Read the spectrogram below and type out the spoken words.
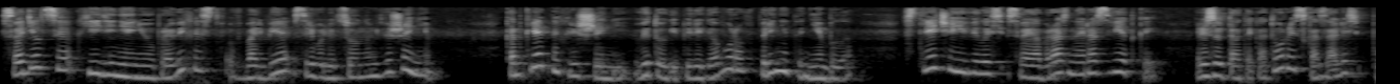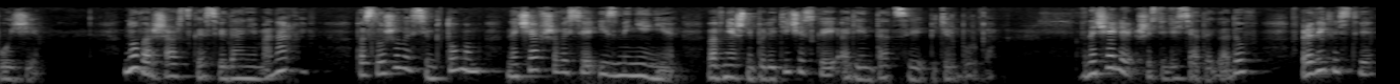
сводился к единению правительств в борьбе с революционным движением. Конкретных решений в итоге переговоров принято не было. Встреча явилась своеобразной разведкой, результаты которой сказались позже но варшавское свидание монархов послужило симптомом начавшегося изменения во внешнеполитической ориентации Петербурга. В начале 60-х годов в правительстве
